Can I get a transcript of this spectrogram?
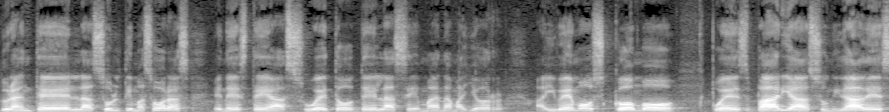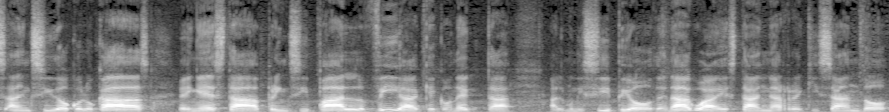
durante las últimas horas en este asueto de la Semana Mayor. Ahí vemos cómo pues varias unidades han sido colocadas en esta principal vía que conecta al municipio de Nagua. Están requisando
